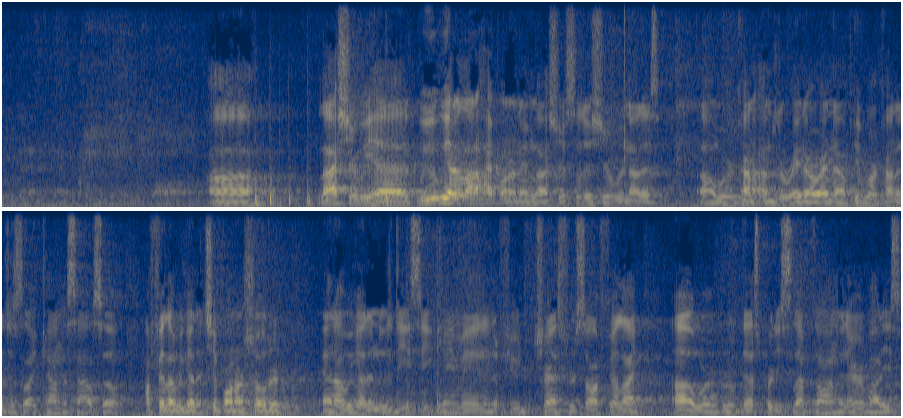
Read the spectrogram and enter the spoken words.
you guys got the fall? Uh, last year we had we, we had a lot of hype on our name last year, so this year we're not as uh, we're kind of under the radar right now. People are kind of just like counting us out. So I feel like we got a chip on our shoulder, and uh, we got a new DC came in and a few transfers. So I feel like uh, we're a group that's pretty slept on, and everybody's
